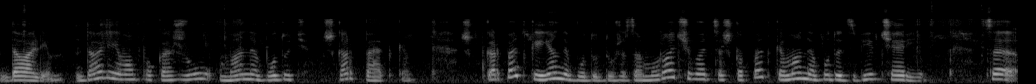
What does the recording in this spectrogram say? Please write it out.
Далі, далі я вам покажу, у мене будуть шкарпетки. Шкарпетки я не буду дуже заморачуватися. Шкарпетки в мене будуть з вівчарів. Це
